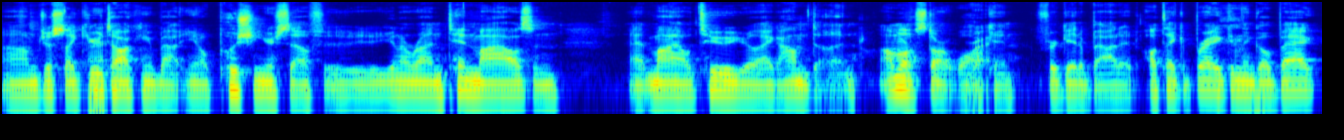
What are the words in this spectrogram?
Um, just like you're talking about, you know, pushing yourself. Uh, You're gonna run ten miles, and at mile two, you're like, I'm done. I'm gonna start walking. Forget about it. I'll take a break and then go back.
